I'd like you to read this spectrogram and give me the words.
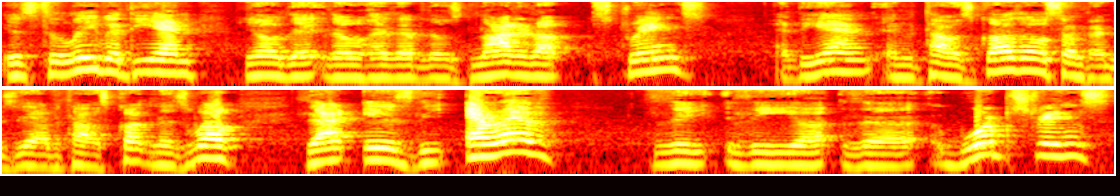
is to leave at the end. You know they, they'll have those knotted up strings at the end, and the talis gadol. Sometimes they have a talis cotton as well. That is the erev, the the uh, the warp strings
